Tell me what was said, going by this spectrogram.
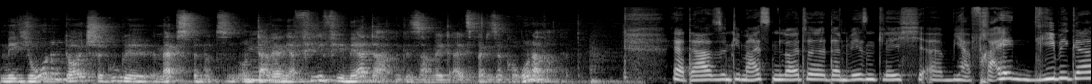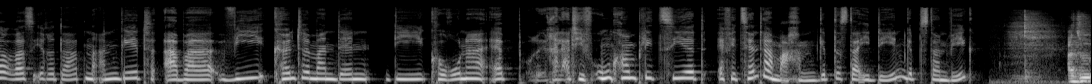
Millionen Deutsche Google Maps benutzen und mhm. da werden ja viel, viel mehr Daten gesammelt als bei dieser Corona-Warn-App. Ja, da sind die meisten Leute dann wesentlich äh, ja, freigebiger, was ihre Daten angeht. Aber wie könnte man denn die Corona-App relativ unkompliziert effizienter machen? Gibt es da Ideen? Gibt es da einen Weg? Also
